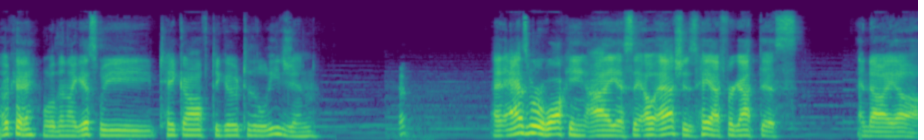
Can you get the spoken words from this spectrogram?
Okay, well then I guess we take off to go to the Legion. Okay. And as we're walking, I uh, say, "Oh, Ashes, hey, I forgot this," and I uh,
